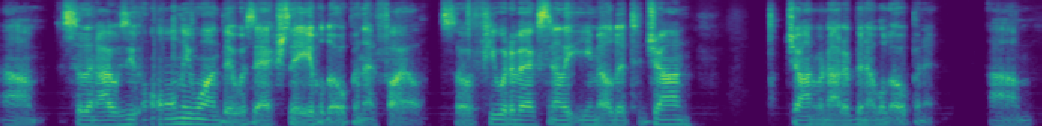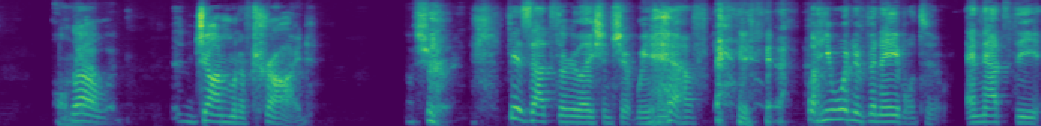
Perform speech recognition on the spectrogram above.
Um, so then I was the only one that was actually able to open that file. So if he would have accidentally emailed it to John, John would not have been able to open it. Um, only Well, would. John would have tried Sure. because that's the relationship we have, yeah, but he wouldn't have been able to, and that's the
